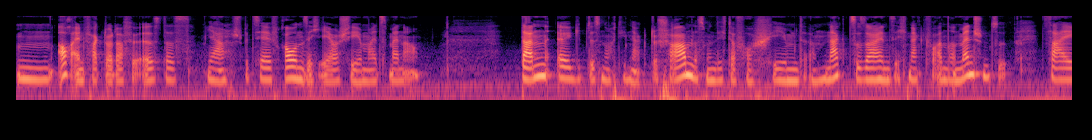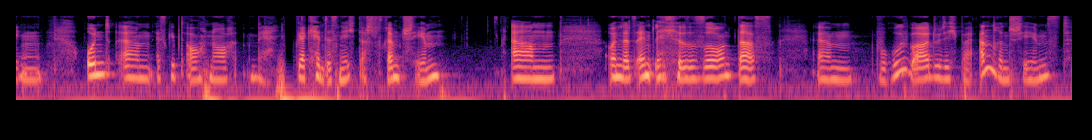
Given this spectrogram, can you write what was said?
ähm, auch ein Faktor dafür ist, dass ja speziell Frauen sich eher schämen als Männer. Dann äh, gibt es noch die nackte Scham, dass man sich davor schämt, ähm, nackt zu sein, sich nackt vor anderen Menschen zu zeigen. Und ähm, es gibt auch noch, wer, kennt es nicht, das Fremdschämen. Ähm, und letztendlich ist es so, dass ähm, worüber du dich bei anderen schämst,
